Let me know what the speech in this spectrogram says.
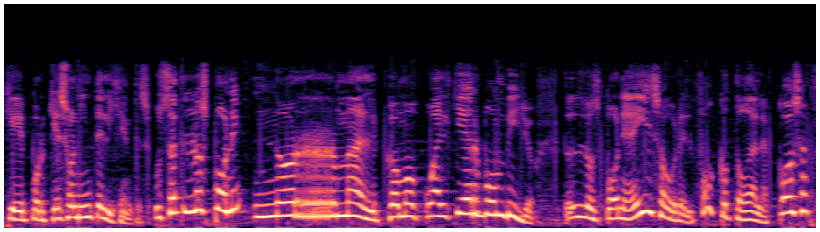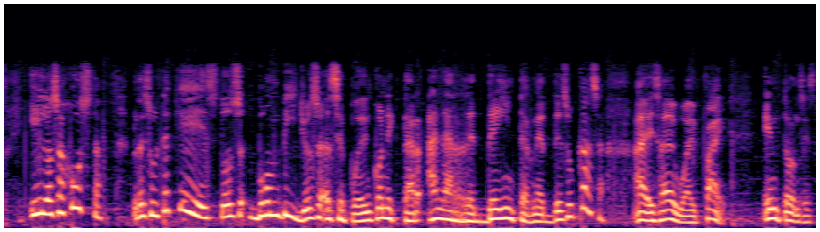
que ¿por qué son inteligentes? Usted los pone normal, como cualquier bombillo. Entonces los pone ahí sobre el foco, toda la cosa, y los ajusta. Resulta que estos bombillos eh, se pueden conectar a la red de internet de su casa, a esa de Wi-Fi. Entonces,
